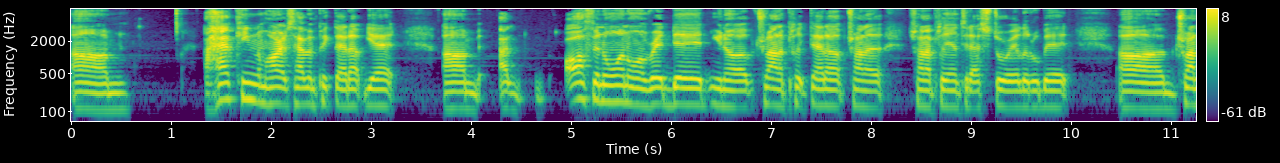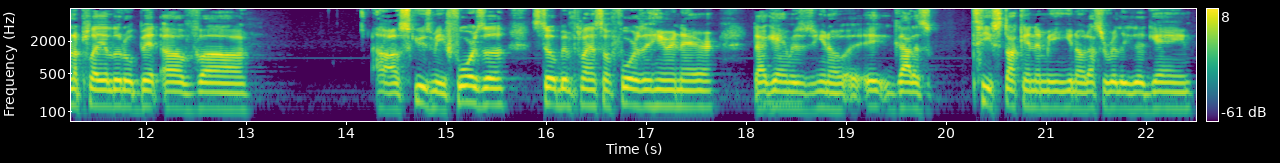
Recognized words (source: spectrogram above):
Um, I have Kingdom Hearts. Haven't picked that up yet. Um, I off and on on Red Dead. You know, trying to pick that up. Trying to trying to play into that story a little bit. Um, trying to play a little bit of. Uh, uh, excuse me, Forza. Still been playing some Forza here and there. That game is, you know, it got its teeth stuck into me. You know, that's a really good game.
